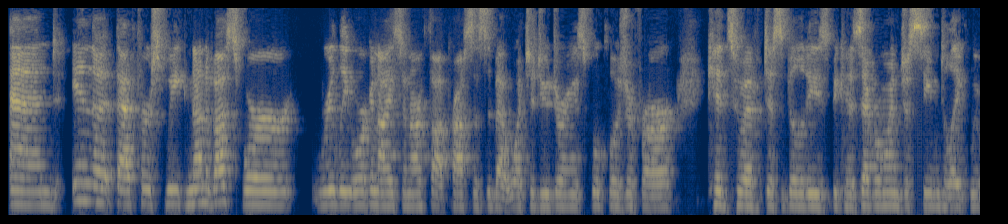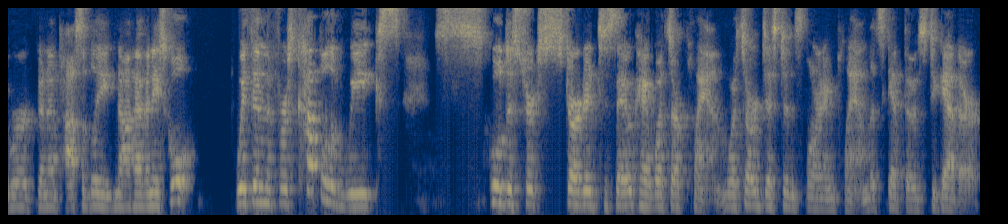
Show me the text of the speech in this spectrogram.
And in the, that first week none of us were really organized in our thought process about what to do during a school closure for our kids who have disabilities because everyone just seemed like we were going to possibly not have any school. Within the first couple of weeks school districts started to say okay what's our plan? What's our distance learning plan? Let's get those together.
